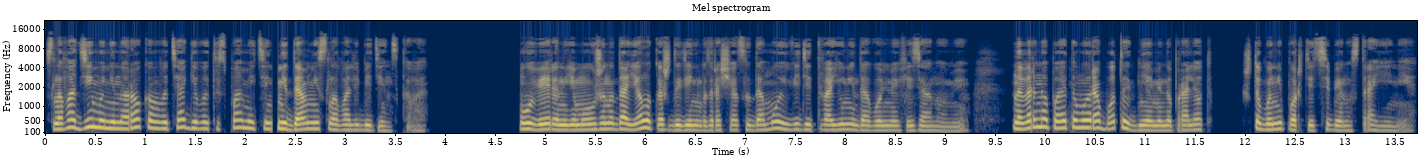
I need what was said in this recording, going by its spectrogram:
Слова Димы ненароком вытягивают из памяти недавние слова Лебединского. Уверен, ему уже надоело каждый день возвращаться домой и видеть твою недовольную физиономию. Наверное, поэтому и работает днями напролёт, чтобы не портить себе настроение.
